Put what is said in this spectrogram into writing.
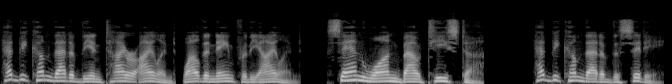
had become that of the entire island, while the name for the island, San Juan Bautista, had become that of the city.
